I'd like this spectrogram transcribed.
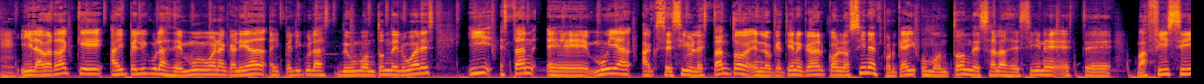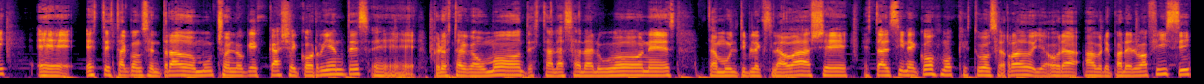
Mm. Y la verdad que hay películas de muy buena calidad, hay películas de un montón de lugares y están eh, muy accesibles, tanto en lo que tiene que ver con los cines, porque hay un montón de salas de cine, este Bafisi. Eh, este está concentrado mucho en lo que es calle Corrientes, eh, pero está el Gaumont, está la Sala Lugones, está Multiplex Lavalle, está el Cine Cosmos que estuvo cerrado y ahora abre para el Bafisi.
